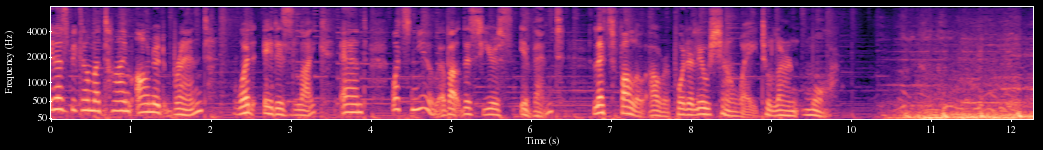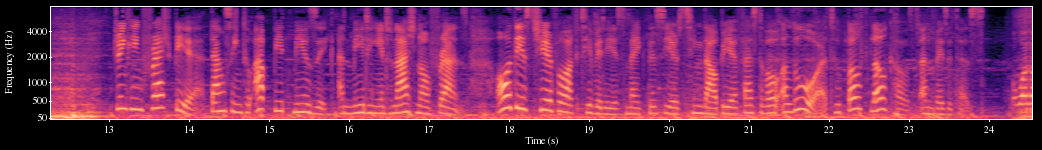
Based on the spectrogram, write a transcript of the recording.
It has become a time honored brand, what it is like, and what's new about this year's event. Let's follow our reporter Liu Xiangwei to learn more. Drinking fresh beer, dancing to upbeat music, and meeting international friends. All these cheerful activities make this year's Qingdao Beer Festival a lure to both locals and visitors. I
